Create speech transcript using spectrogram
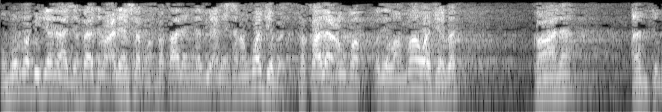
ومر بجنازة فأثنوا عليها شرا فقال النبي عليه الصلاة والسلام وجبت فقال عمر رضي الله عنه ما وجبت؟ قال أنتم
